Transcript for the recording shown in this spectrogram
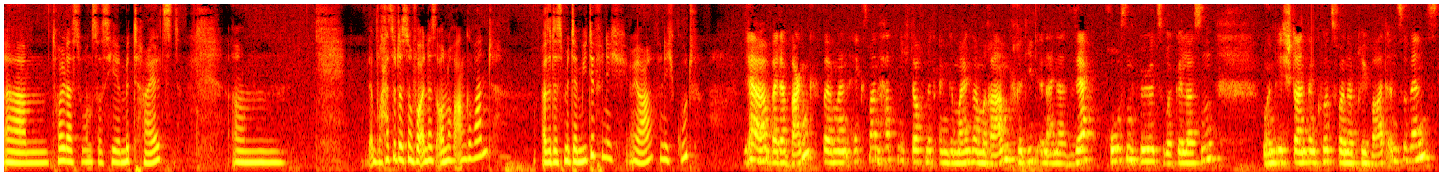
Ähm, toll, dass du uns das hier mitteilst. Ähm, hast du das noch woanders auch noch angewandt? Also das mit der Miete finde ich, ja, finde ich gut. Ja, bei der Bank, weil mein Ex-Mann hat mich doch mit einem gemeinsamen Rahmenkredit in einer sehr großen Höhe zurückgelassen. Und ich stand dann kurz vor einer Privatinsolvenz.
